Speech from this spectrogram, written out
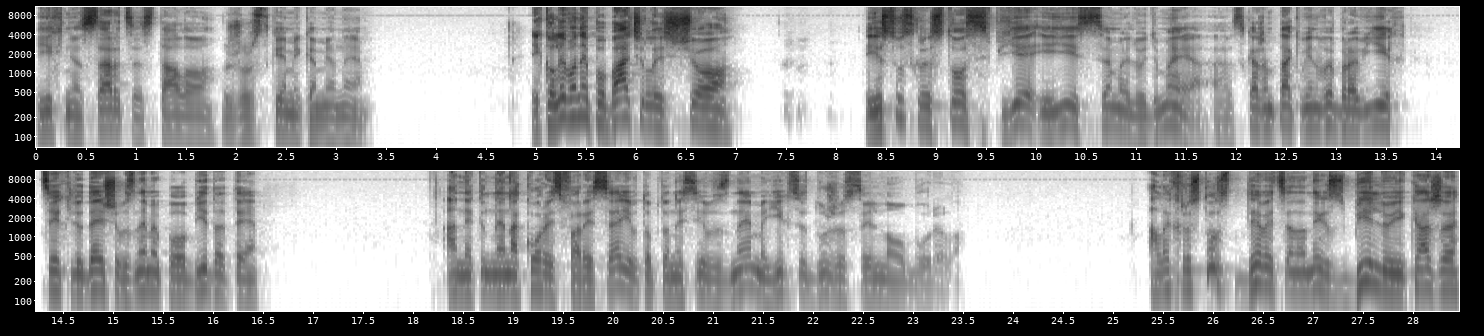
їхнє серце стало жорстким і кам'яним. І коли вони побачили, що Ісус Христос п'є і їсть з цими людьми, скажімо так, Він вибрав їх, цих людей, щоб з ними пообідати, а не, не на користь фарисеїв, тобто не сів з ними, їх це дуже сильно обурило. Але Христос дивиться на них з біллю і каже:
